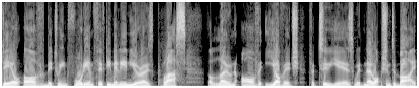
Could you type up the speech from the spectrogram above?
deal of between 40 and 50 million euros plus the loan of Jovic for two years with no option to buy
